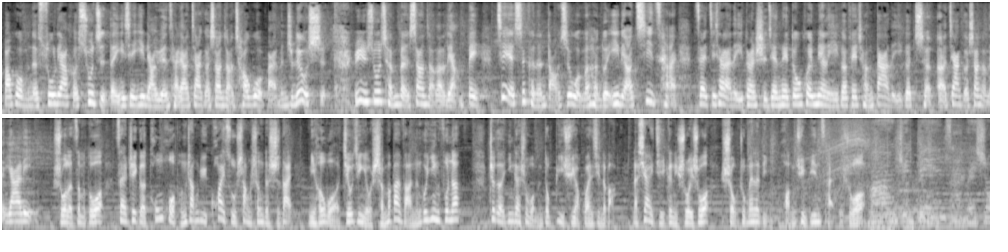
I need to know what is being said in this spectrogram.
包括我们的塑料和树脂等一些医疗原材料价格上涨超过百分之六十，运输成本上涨了两倍，这也是可能导致我们很多医疗器材在接下来的一段时间内都会面临一个非常。常大的一个成呃价格上涨的压力。说了这么多，在这个通货膨胀率快速上升的时代，你和我究竟有什么办法能够应付呢？这个应该是我们都必须要关心的吧。那下一集跟你说一说，守住 Melody，黄俊斌才会说。黄俊斌才会说。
